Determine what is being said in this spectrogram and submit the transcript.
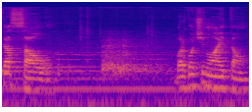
Fica salvo. Bora continuar então.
